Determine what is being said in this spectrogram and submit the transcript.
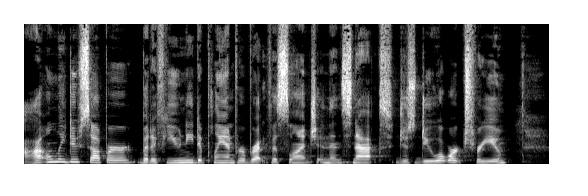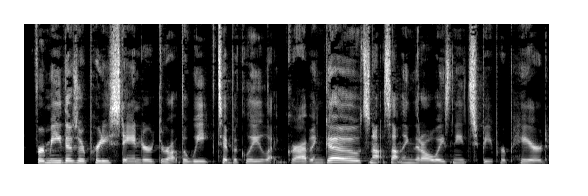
I only do supper, but if you need to plan for breakfast, lunch, and then snacks, just do what works for you. For me, those are pretty standard throughout the week, typically like grab and go. It's not something that always needs to be prepared.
